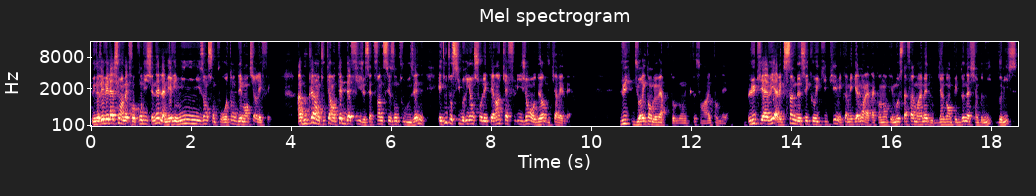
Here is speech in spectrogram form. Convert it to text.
Une révélation à mettre au conditionnel, la mairie minimisant sans pour autant démentir les faits. Abouklal, en tout cas en tête d'affiche de cette fin de saison toulousaine, est tout aussi brillant sur les terrains qu'affligeant au dehors du carré vert. Lui, du rectangle vert plutôt, on est plutôt sur un rectangle d'ailleurs. Lui qui avait, avec cinq de ses coéquipiers, mais comme également l'attaquant nantais Mostafa Mohamed ou Guingampé Donatien Gomis,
